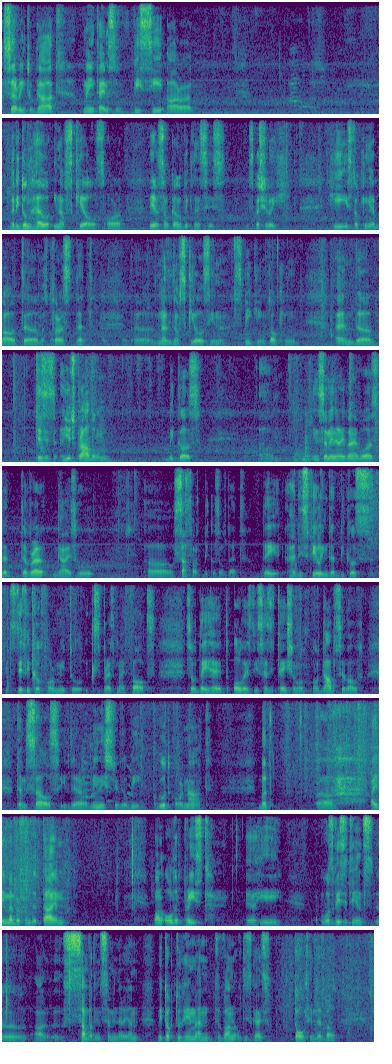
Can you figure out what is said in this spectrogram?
serving to God, many times we see our that we don't have enough skills or we have some kind of weaknesses. Especially, he is talking about uh, at first that uh, not enough skills in speaking, talking, and uh, this is a huge problem because um, in seminary when I was that there were guys who uh, suffered because of that they had this feeling that because it's difficult for me to express my thoughts, so they had always this hesitation or, or doubts about themselves if their ministry will be good or not. But uh, I remember from the time one older priest, uh, he was visiting uh, uh, somebody in seminary, and we talked to him, and one of these guys told him that well,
